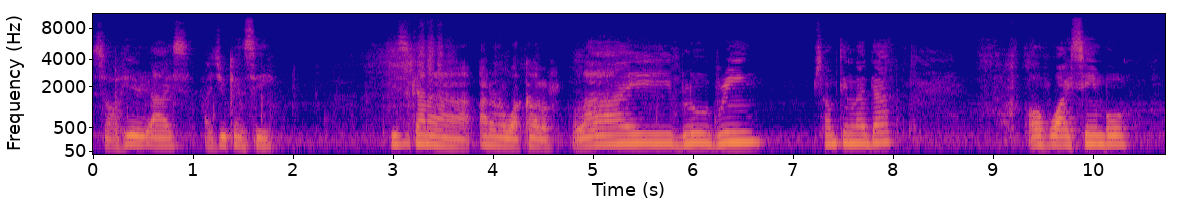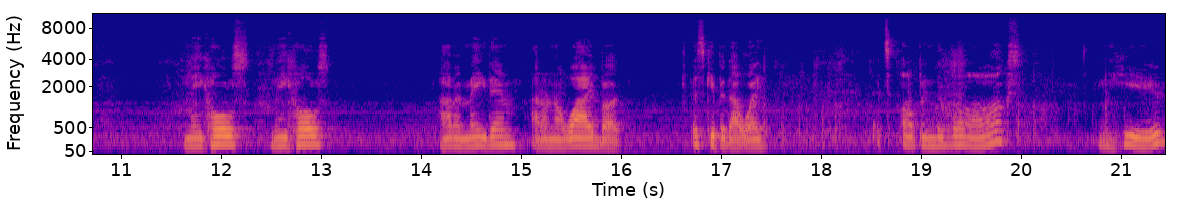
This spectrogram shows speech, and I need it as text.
So here, guys, as you can see, this is kind of, I don't know what color, light blue, green, something like that. Off-white symbol. Make holes, make holes. I haven't made them. I don't know why, but let's keep it that way. Let's open the box. And here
